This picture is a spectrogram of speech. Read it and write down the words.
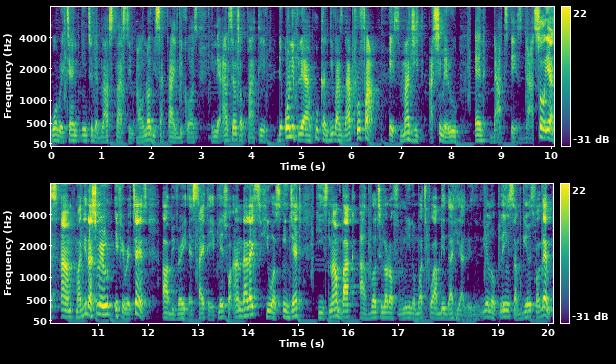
will return into the Black Stars team. I will not be surprised because in the absence of Partey, the only player who can give us that profile is Majid Ashimeru, and that is that. So yes, um, Majid Ashimeru, if he returns, I'll be very excited. He plays for Anderlecht. He was injured. He's now back. I've brought a lot of you know multiple updates that he has been you know playing some games for them,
